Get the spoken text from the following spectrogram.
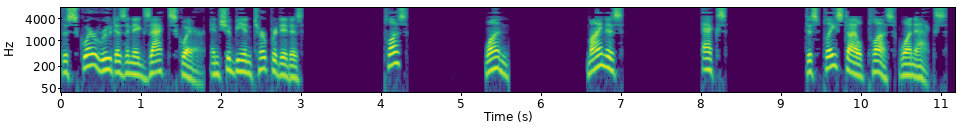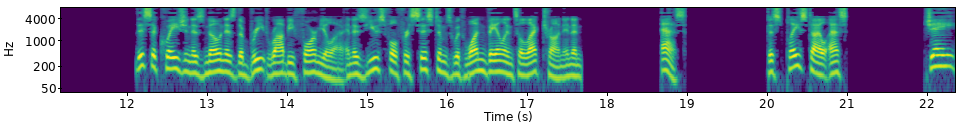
The square root is an exact square and should be interpreted as plus 1 minus x display style plus 1x this equation is known as the Breit-Rabi formula and is useful for systems with one valence electron in an s display style s j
